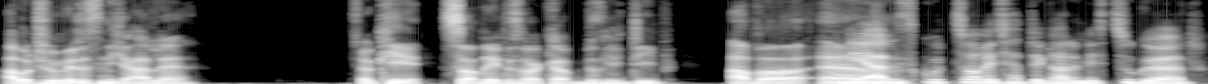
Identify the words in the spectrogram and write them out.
Aber tun wir das nicht alle? Okay, sorry, das war gerade ein bisschen deep. Aber ähm, nee, alles gut. Sorry, ich habe dir gerade nicht zugehört.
